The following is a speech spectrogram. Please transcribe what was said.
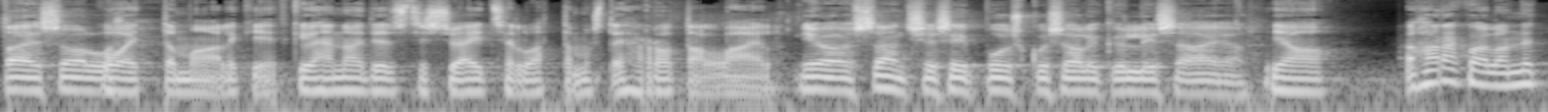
Taisi olla. voittomaalikin. Että kyllähän noin tietysti syö itseluottamusta ihan rotan lailla. Joo, Sanchezin pusku se oli kyllä lisäajalla. Joo. Harakoilla on nyt,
